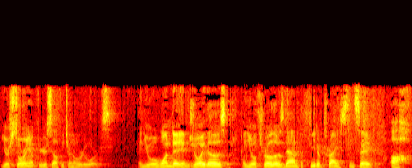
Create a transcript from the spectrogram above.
you're storing up for yourself eternal rewards. And you will one day enjoy those and you will throw those down at the feet of Christ and say, Oh,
